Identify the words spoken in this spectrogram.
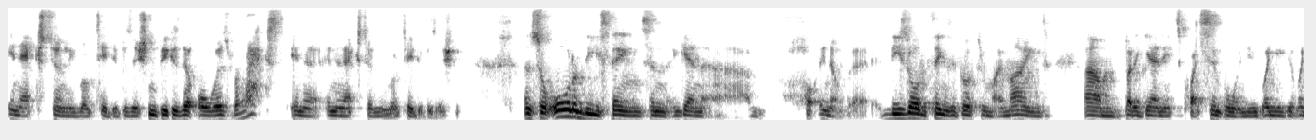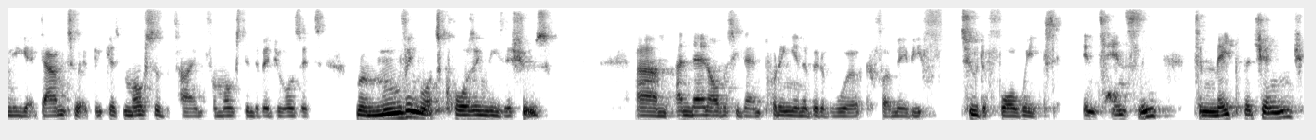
in externally rotated position because they're always relaxed in, a, in an externally rotated position. And so all of these things, and again, um, you know, these are all the things that go through my mind. Um, but again, it's quite simple when you when you get when you get down to it, because most of the time, for most individuals, it's removing what's causing these issues, um, and then obviously then putting in a bit of work for maybe two to four weeks intensely to make the change.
